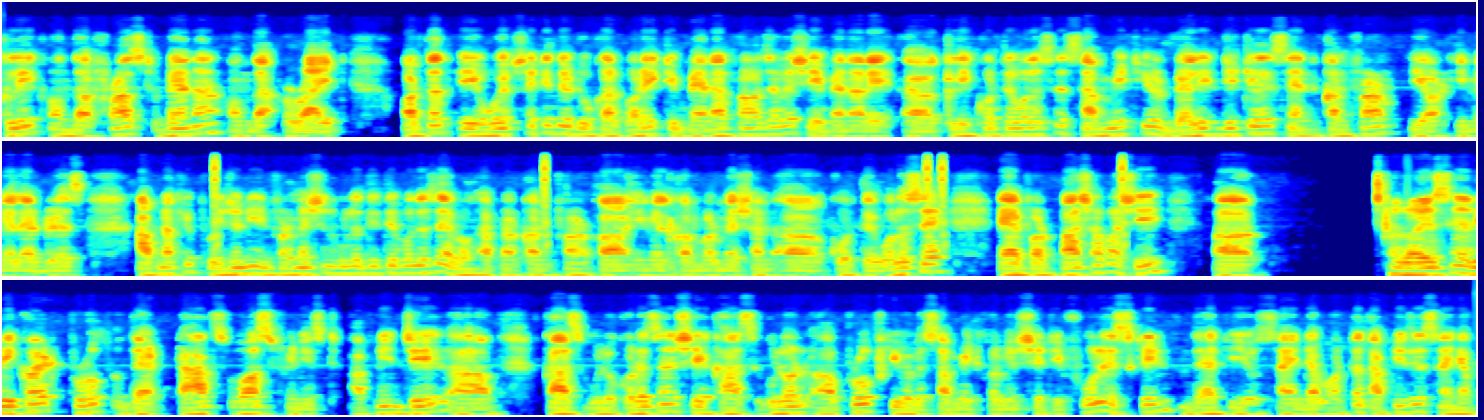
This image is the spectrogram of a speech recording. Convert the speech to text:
click on the first banner on the right অর্থাৎ এই ওয়েবসাইটটিতে ঢোকার পরে একটি ব্যানার পাওয়া যাবে। সেই ব্যানারে ক্লিক করতে বলেছে submit your valid details and confirm your email address. আপনাকে প্রয়োজনীয় ইনফরমেশনগুলো দিতে বলেছে এবং আপনার কনফার্ম ইমেল কনফার্মেশন করতে বলেছে। এরপর পাশাপাশি রয়েছে required proof that task was finished আপনি যে কাজগুলো করেছেন সেই কাজগুলোর প্রুফ কীভাবে সাবমিট করবেন, সেটি full screen that you sign up অর্থাৎ আপনি যে সাইন আপ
